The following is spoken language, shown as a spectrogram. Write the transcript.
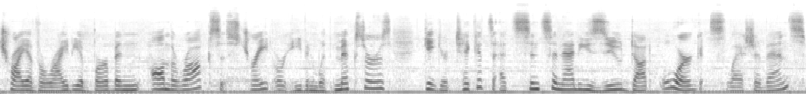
Try a variety of bourbon on the rocks, straight or even with mixers. Get your tickets at cincinnatizoo.org/events.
